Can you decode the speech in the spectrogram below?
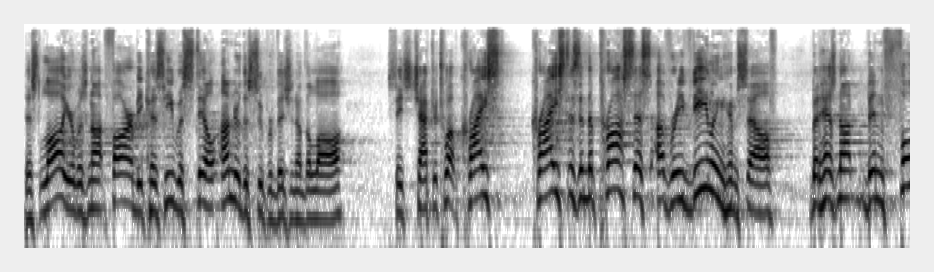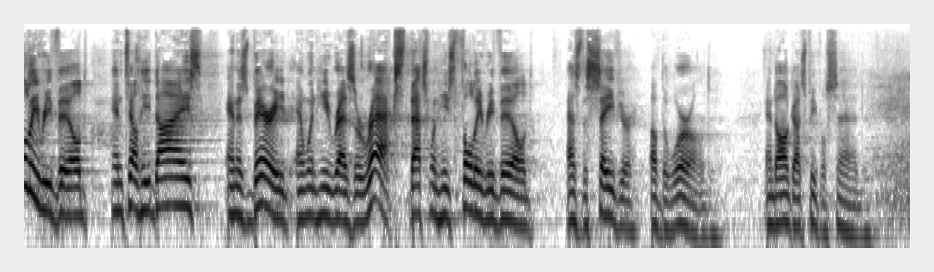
This lawyer was not far because he was still under the supervision of the law. See, it's chapter 12. Christ, Christ is in the process of revealing himself, but has not been fully revealed until he dies and is buried. And when he resurrects, that's when he's fully revealed as the Savior of the world. And all God's people said. Amen.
